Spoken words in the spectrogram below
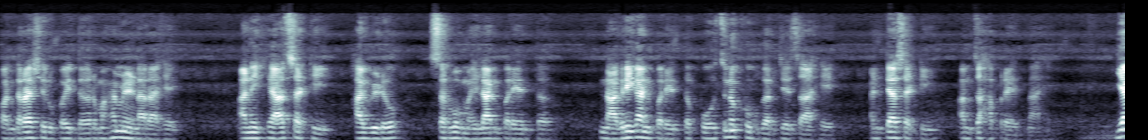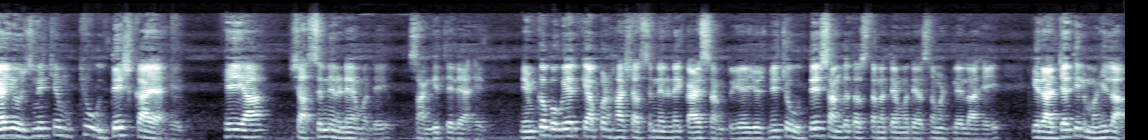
पंधराशे रुपये दरमहा मिळणार आहे. आणि ह्यासाठी हा व्हिडिओ सर्व महिलांपर्यंत नागरिकांपर्यंत पोहोचणं खूप गरजेचं आहे. आणि त्यासाठी आमचा हा प्रयत्न आहे. या योजनेचे मुख्य उद्देश काय आहेत हे या शासन निर्णयामध्ये सांगितलेले आहेत. नेमकं बघूयात की आपण हा शासन निर्णय काय सांगतो. या योजनेचे उद्देश सांगत असताना त्यामध्ये असं म्हटलेलं आहे की राज्यातील महिला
